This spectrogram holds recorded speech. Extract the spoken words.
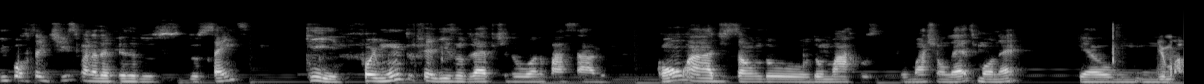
importantíssima na defesa dos, dos Saints, que foi muito feliz no draft do ano passado com a adição do, do Marcos, do Marshall Letmore, né? que é um. E o, Mar...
